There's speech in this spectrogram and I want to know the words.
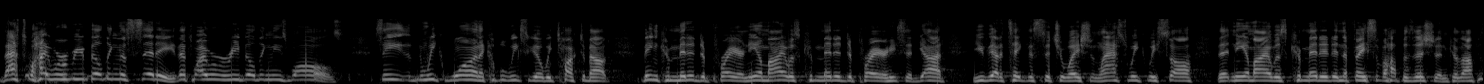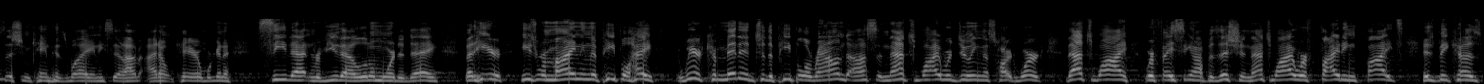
That's why we're rebuilding the city. That's why we're rebuilding these walls. See, in week one, a couple weeks ago, we talked about being committed to prayer. Nehemiah was committed to prayer. He said, God, you've got to take this situation. Last week, we saw that Nehemiah was committed in the face of opposition because opposition came his way. And he said, I, I don't care. We're going to see that and review that a little more today. But here, he's reminding the people hey, we're committed to the people around us. And that's why we're doing this hard work. That's why we're facing opposition. That's why we're fighting fights, is because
